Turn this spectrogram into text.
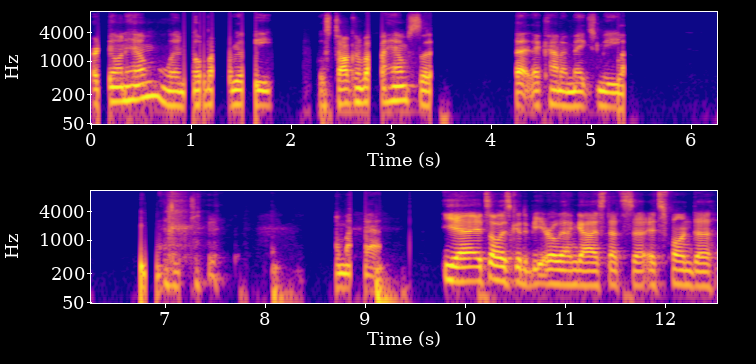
party on him when nobody really was talking about him. So that that kind of makes me. Like, Yeah, it's always good to be early on guys. That's uh, it's fun to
